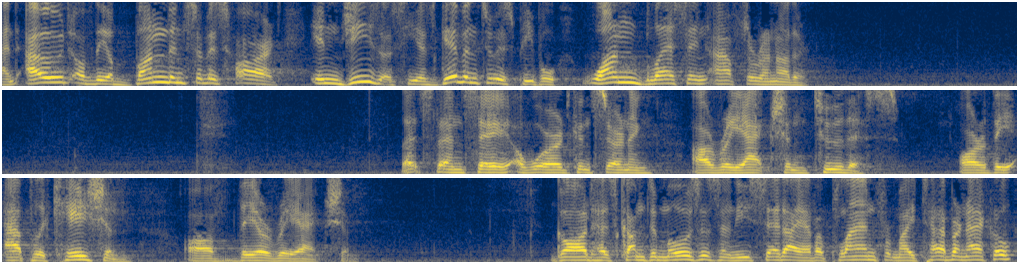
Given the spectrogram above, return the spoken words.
And out of the abundance of his heart, in Jesus, he has given to his people one blessing after another. Let's then say a word concerning our reaction to this, or the application of their reaction. God has come to Moses and he said, I have a plan for my tabernacle.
